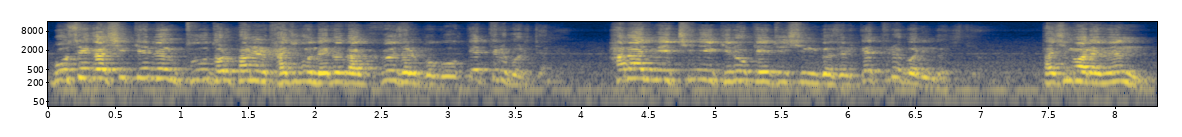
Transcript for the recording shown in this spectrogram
모세가 십계명 두 돌판을 가지고 내려다 그것을 보고 깨뜨려 버렸잖아요. 하나님이 친히 기록해 주신 것을 깨뜨려 버린 것이죠. 다시 말하면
